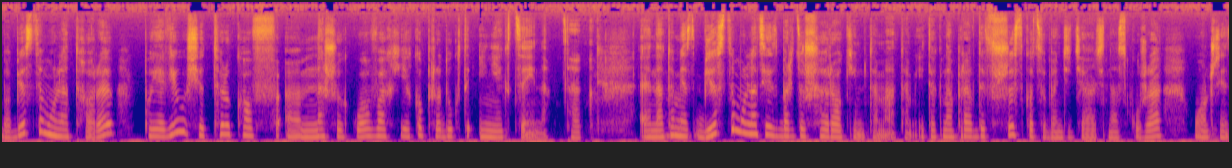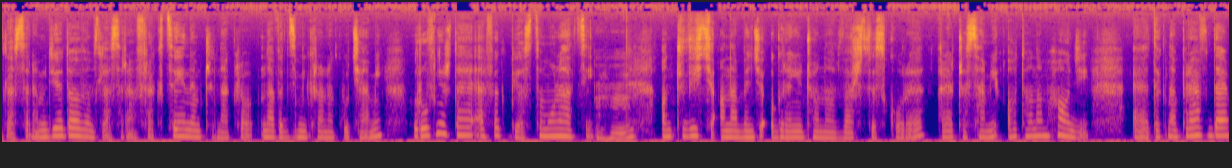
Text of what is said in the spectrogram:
bo biostymulatory pojawiły się tylko w um, naszych głowach jako produkty iniekcyjne. Tak. E, natomiast biostymulacja jest bardzo szerokim tematem i tak naprawdę wszystko, co będzie działać na skórze, łącznie z laserem diodowym, z laserem frakcyjnym, czy nawet z mikronakłuciami, również daje efekt biostymulacji. Mhm. Oczywiście ona będzie ograniczona od warstwy skóry, ale czasami o to nam chodzi. E, tak naprawdę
